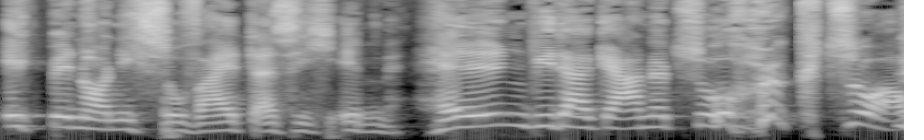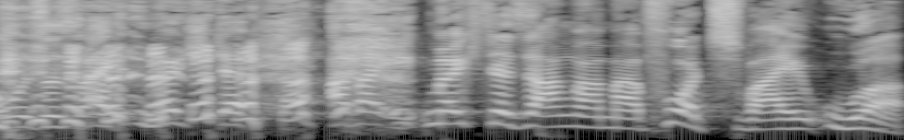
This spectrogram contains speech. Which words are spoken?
Ich bin noch nicht so weit, dass ich im Hellen wieder gerne zurück zu Hause sein möchte. Aber ich möchte, sagen wir mal, vor zwei Uhr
